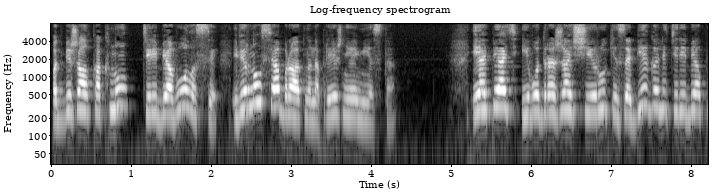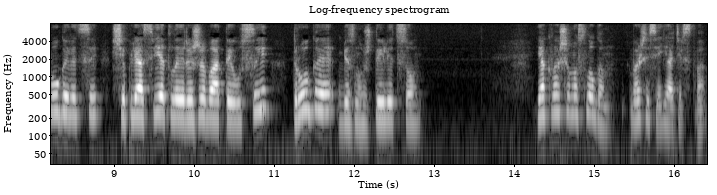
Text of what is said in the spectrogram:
подбежал к окну, теребя волосы, и вернулся обратно на прежнее место – и опять его дрожащие руки забегали, теребя пуговицы, щепля светлые рыжеватые усы, трогая без нужды лицо. «Я к вашим услугам, ваше сиятельство»,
